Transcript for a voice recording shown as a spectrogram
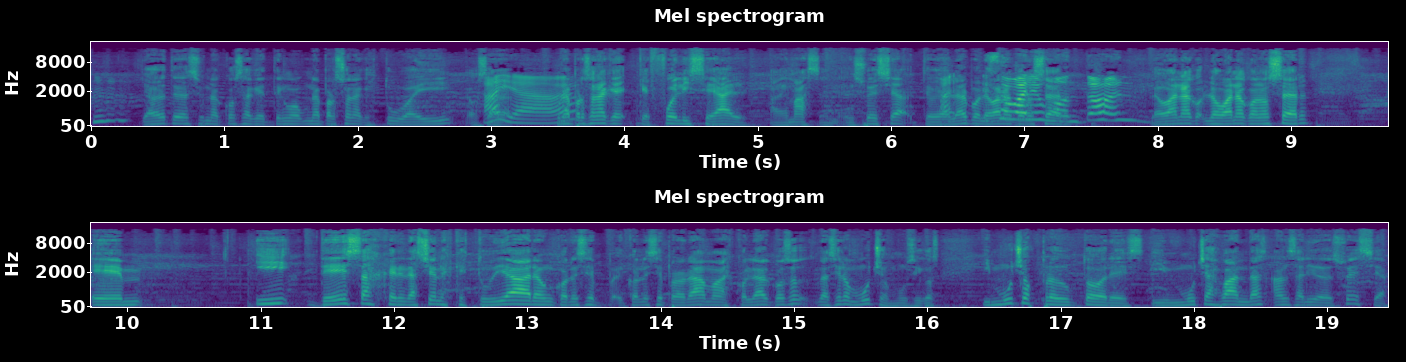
Y ahora te voy a decir una cosa que tengo una persona que estuvo ahí. O sea, Ay, a ver. una persona que, que fue liceal, además, en, en Suecia. Te voy a hablar porque lo Eso van a vale conocer. montón. Lo van a, lo van a conocer. Eh, Y de esas generaciones que estudiaron con ese, con ese programa escolar, cosas, nacieron muchos músicos. Y muchos productores y muchas bandas han salido de Suecia.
